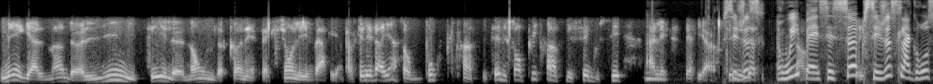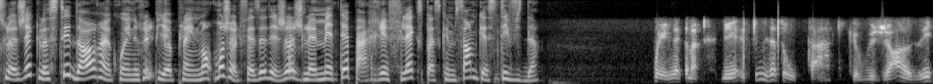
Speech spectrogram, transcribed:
mais également de limiter le nombre de cas d'infection, les variants. Parce que les variants sont beaucoup plus transmissibles, ils sont plus transmissibles aussi à mm. l'extérieur. C'est juste, oui, ben c'est ça, puis c'est juste la grosse logique. Là, si t'es dehors un coin de rue, puis il y a plein de monde, moi je le faisais déjà, je le mettais par réflexe parce qu'il me semble que c'est évident. Oui, exactement. Mais si vous êtes au parc, que vous jasez,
